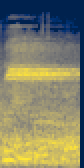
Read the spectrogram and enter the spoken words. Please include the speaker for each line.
Speaker 1: 出面没关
